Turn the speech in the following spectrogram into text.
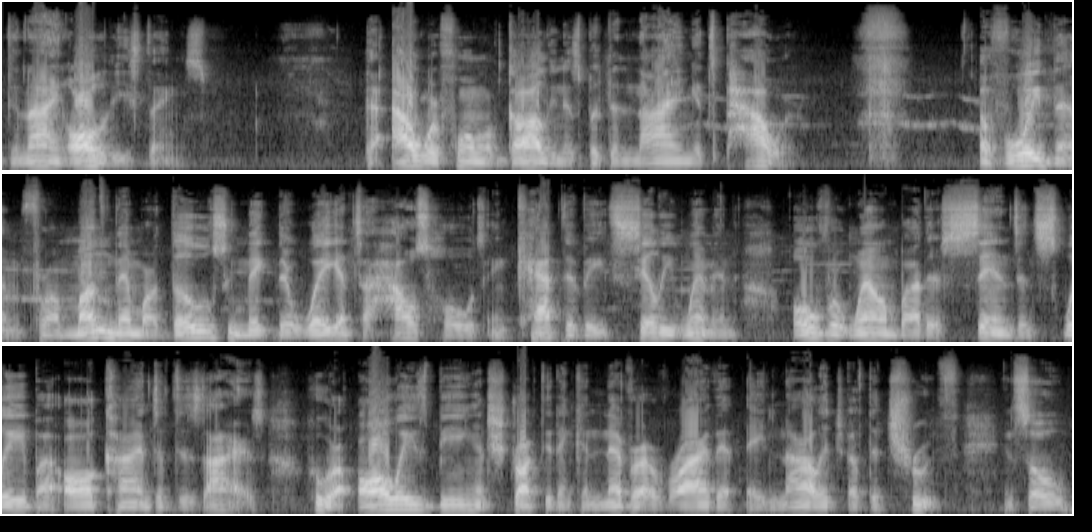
denying all of these things. The outward form of godliness, but denying its power. Avoid them, for among them are those who make their way into households and captivate silly women, overwhelmed by their sins and swayed by all kinds of desires, who are always being instructed and can never arrive at a knowledge of the truth. And so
